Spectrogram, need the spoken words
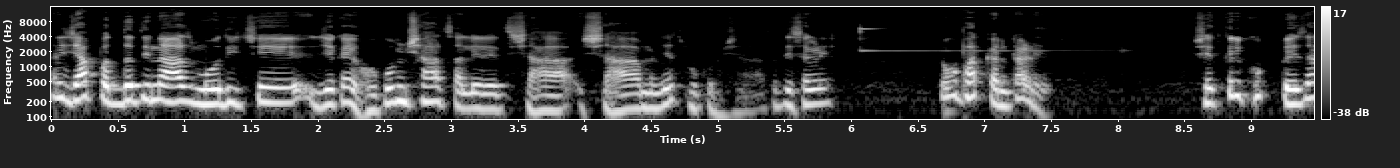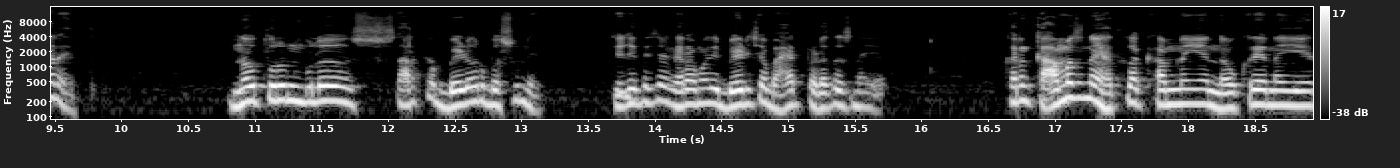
आणि ज्या पद्धतीनं आज मोदीचे जे काही हुकुमशहा चाललेले आहेत शहा शहा म्हणजेच हुकुमशहा तर ते सगळे लोक फार कंटाळले आहेत. शेतकरी खूप बेजार आहेत. नऊ तरुण मुलं सारखं बेडवर बसून आहेत. त्याच्या त्याच्या घरामध्ये बेडच्या बाहेर पडतच नाही आहेत. कारण कामच नाही हाताला काम नाही आहे नोकऱ्या नाही आहेत.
